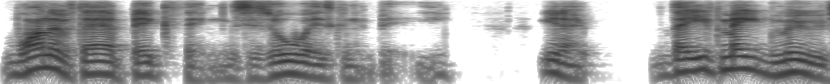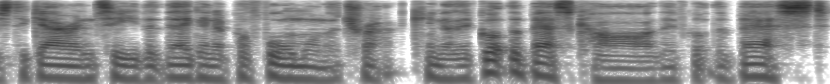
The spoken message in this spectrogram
one of their big things is always going to be, you know, they've made moves to guarantee that they're going to perform on the track. You know, they've got the best car, they've got the best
